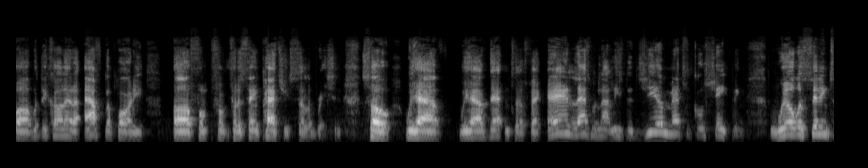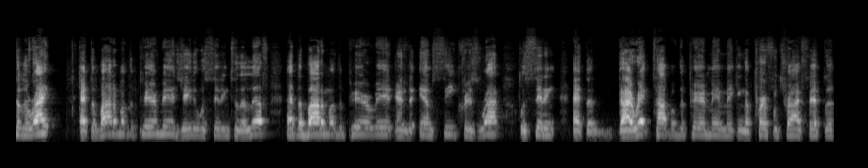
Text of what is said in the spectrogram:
uh, what they call that, an after party uh, for, for, for the St. Patrick's celebration. So we have we have that into effect. And last but not least, the geometrical shaping. Will was sitting to the right at the bottom of the pyramid. Jada was sitting to the left at the bottom of the pyramid, and the MC Chris Rock was sitting at the direct top of the pyramid, making a perfect trifecta,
